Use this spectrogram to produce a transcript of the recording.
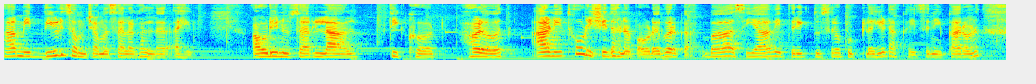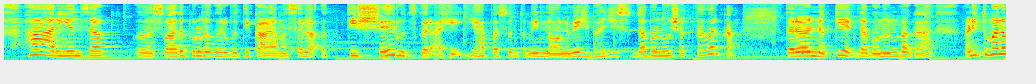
हा मी दीड चमचा मसाला घालणार आहे. आवडीनुसार लाल तिखट हळद आणि थोडीशी धना पावडर बरं का. बस या व्यतिरिक्त दुसरं कुठलंही टाकायचं नाही. कारण हा आर्यनचा स्वादपूर्ण घरगुती काळा मसाला अतिशय रुचकर आहे. ह्यापासून तुम्ही नॉनव्हेज भाजीसुद्धा बनवू शकता बरं का. तर नक्की एकदा बनवून बघा. आणि तुम्हाला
